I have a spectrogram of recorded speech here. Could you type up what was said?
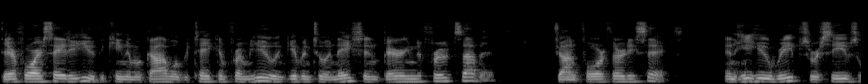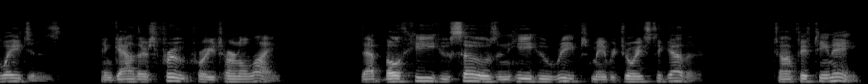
Therefore I say to you, the kingdom of God will be taken from you and given to a nation bearing the fruits of it. John 4:36. And he who reaps receives wages, and gathers fruit for eternal life, that both he who sows and he who reaps may rejoice together. John 15:8.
